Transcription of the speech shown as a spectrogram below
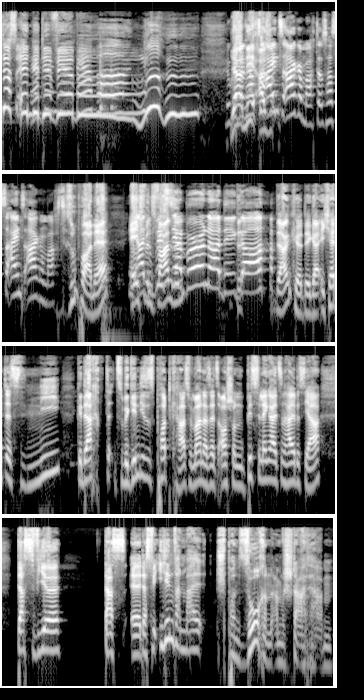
das Ende der Werbung. Wuhu. Luca, Ja, nee, hast du also- 1A gemacht. Das hast du 1A gemacht. Super, ne? Ey, ich ja, du find's bist Wahnsinn. der Burner, Digga. Danke, Digga. Ich hätte es nie gedacht, zu Beginn dieses Podcasts, wir machen das jetzt auch schon ein bisschen länger als ein halbes Jahr, dass wir, dass, äh, dass wir irgendwann mal Sponsoren am Start haben.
